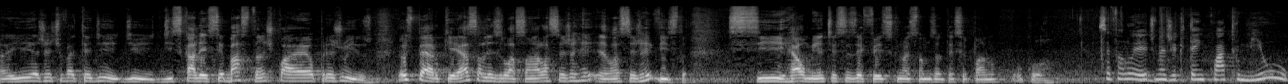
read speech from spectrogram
aí a gente vai ter de, de, de, esclarecer bastante qual é o prejuízo. Eu espero que essa legislação ela seja, ela seja revista, se realmente esses efeitos que nós estamos antecipando ocorram. Você falou, Edmund, de que tem 4 mil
